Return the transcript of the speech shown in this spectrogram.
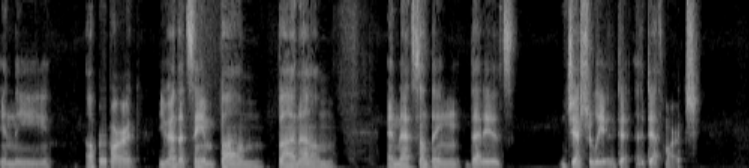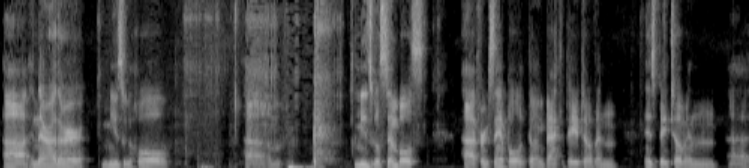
in the upper part, you have that same bum, ba-dum, and that's something that is gesturally a, de- a death march. Uh, and there are other musical um, musical symbols. Uh, for example, going back to Beethoven, is Beethoven's uh,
